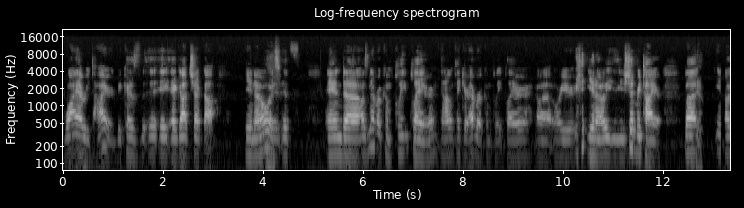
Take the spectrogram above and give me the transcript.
why I retired because it, it, it got checked off. You know, nice. it, it's and uh, I was never a complete player, and I don't think you're ever a complete player, uh, or you you know you, you should retire. But yeah. You know,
